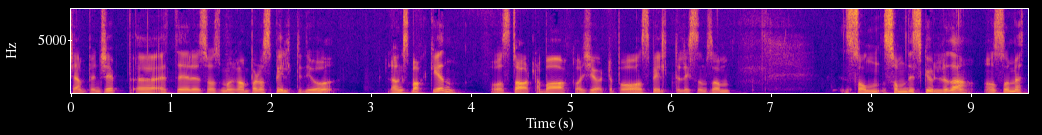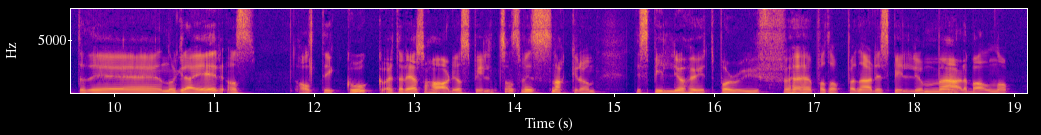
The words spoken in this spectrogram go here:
championship uh, etter så og så mange kamper, da spilte de jo langs bakken og starta bak og kjørte på og spilte liksom som sånn som de skulle, da. Og så møtte de noe greier, og alt gikk kok. Og etter det så har de jo spilt sånn som vi snakker om. De spiller jo høyt på roof eh, på toppen her, de spiller jo mæle ballen opp.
